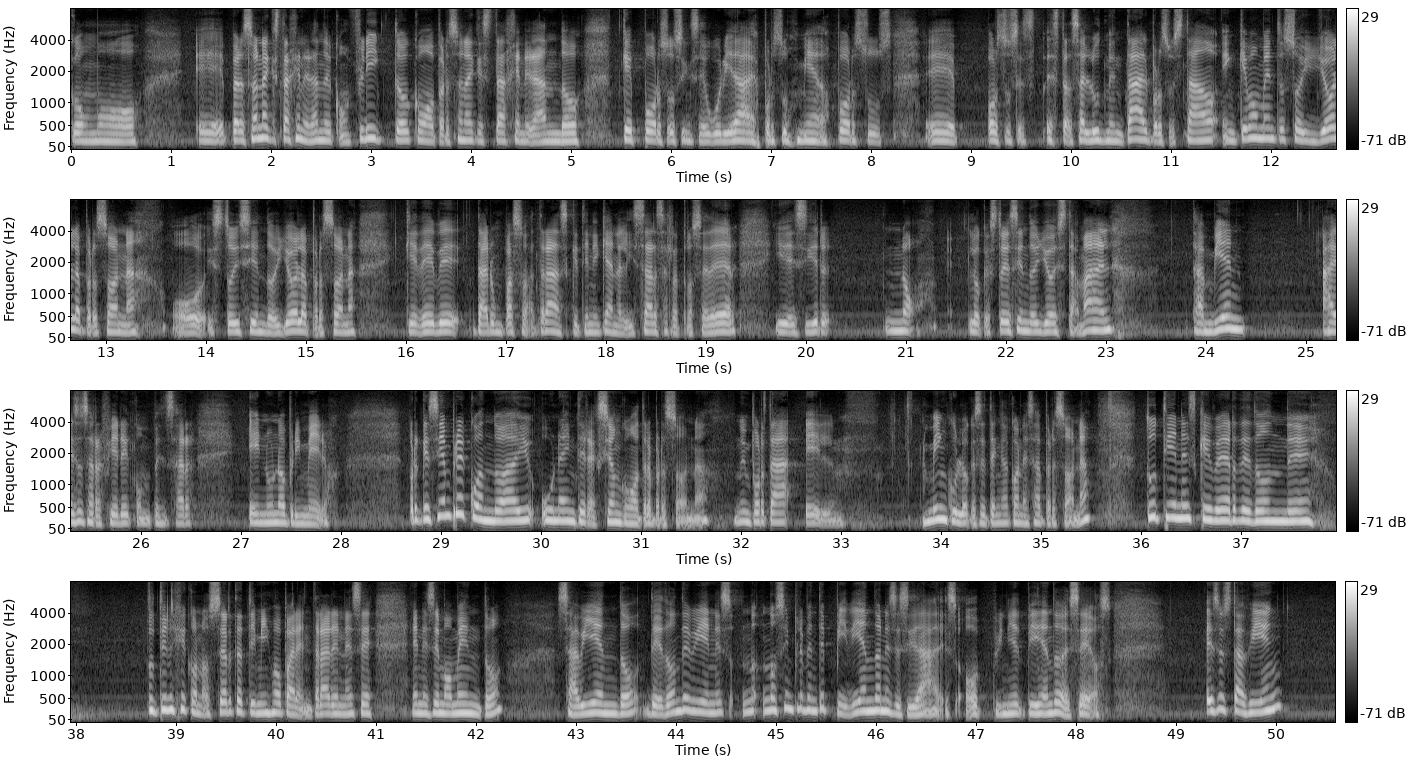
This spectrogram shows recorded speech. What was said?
como eh, persona que está generando el conflicto, como persona que está generando que por sus inseguridades, por sus miedos, por sus... Eh, por su salud mental, por su estado, en qué momento soy yo la persona o estoy siendo yo la persona que debe dar un paso atrás, que tiene que analizarse, retroceder y decir, no, lo que estoy haciendo yo está mal. También a eso se refiere con pensar en uno primero. Porque siempre cuando hay una interacción con otra persona, no importa el vínculo que se tenga con esa persona, tú tienes que ver de dónde, tú tienes que conocerte a ti mismo para entrar en ese, en ese momento sabiendo de dónde vienes, no, no simplemente pidiendo necesidades o pidiendo deseos. Eso está bien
